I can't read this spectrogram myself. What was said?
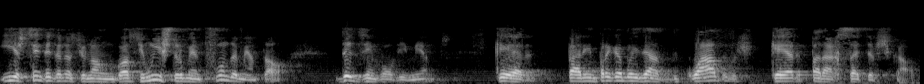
e este Centro Internacional de Negócios é um instrumento fundamental de desenvolvimento, quer para a empregabilidade de quadros, quer para a receita fiscal.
